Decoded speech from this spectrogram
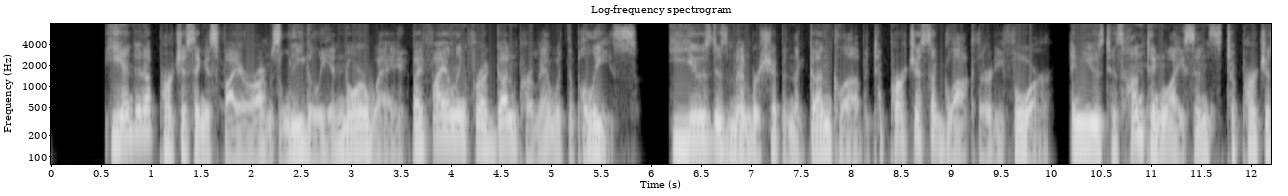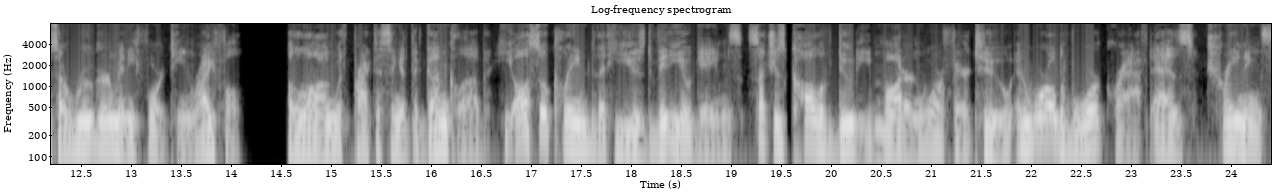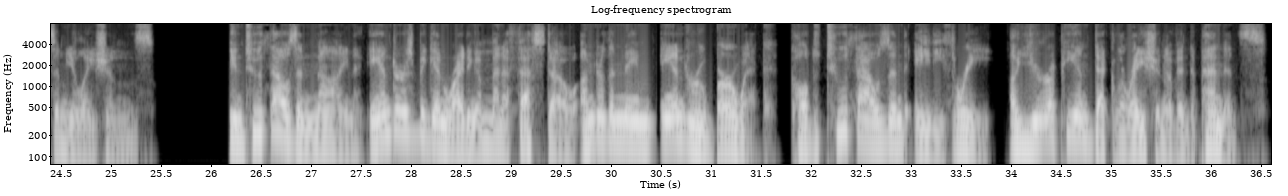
He ended up purchasing his firearms legally in Norway by filing for a gun permit with the police. He used his membership in the gun club to purchase a Glock 34 and used his hunting license to purchase a Ruger Mini 14 rifle. Along with practicing at the gun club, he also claimed that he used video games such as Call of Duty Modern Warfare 2 and World of Warcraft as training simulations. In 2009, Anders began writing a manifesto under the name Andrew Berwick called 2083, a European Declaration of Independence.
